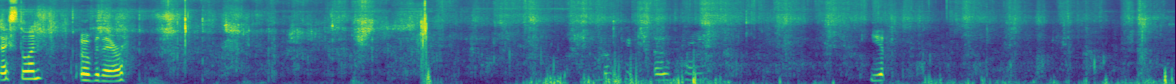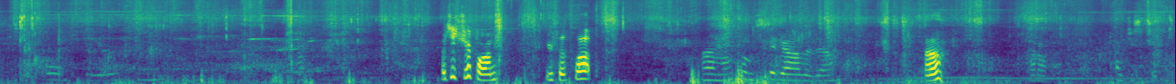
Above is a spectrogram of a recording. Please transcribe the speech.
Next one, over there. Bucket open. Yep. What's your strip on? Your flip flop? Um, I'm gonna stick out of the ground. Oh. I don't. I just tripped.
